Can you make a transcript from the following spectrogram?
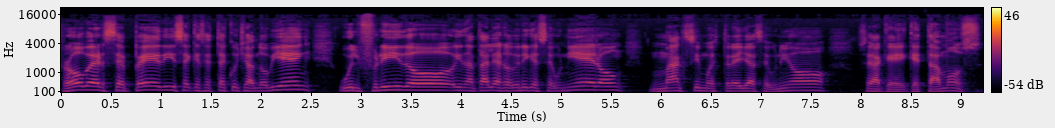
Robert CP dice que se está escuchando bien. Wilfrido y Natalia Rodríguez se unieron. Máximo Estrella se unió. O sea que, que estamos...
